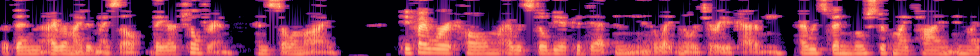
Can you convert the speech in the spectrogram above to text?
But then I reminded myself, they are children, and so am I. If I were at home, I would still be a cadet in the Andalite Military Academy. I would spend most of my time in my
